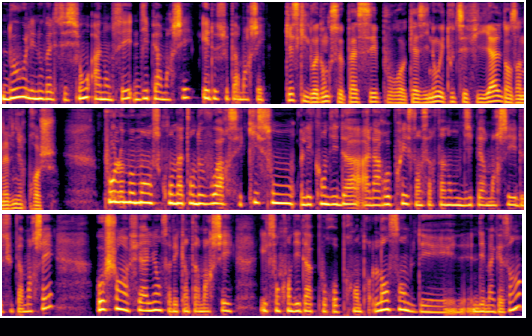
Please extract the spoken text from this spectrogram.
d'où les nouvelles sessions annoncées d'hypermarchés et de supermarchés. Qu'est-ce qu'il doit donc se passer pour Casino et toutes ses filiales dans un avenir proche? Pour le moment, ce qu'on attend de voir, c'est qui sont les candidats à la reprise d'un certain nombre d'hypermarchés et de supermarchés. Auchan a fait alliance avec Intermarché. Ils sont candidats pour reprendre l'ensemble des, magasins.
